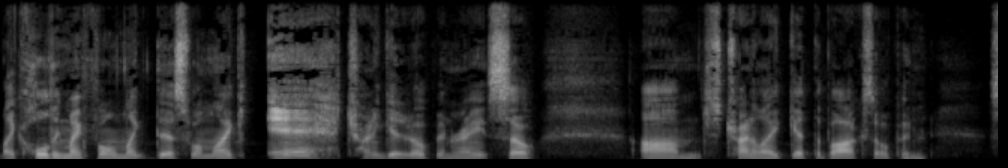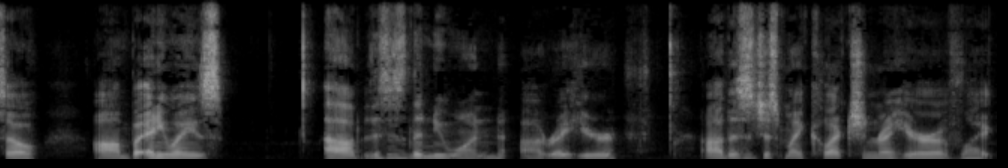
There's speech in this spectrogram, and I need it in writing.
like holding my phone like this while I'm like, eh, trying to get it open, right? So, um, just trying to like get the box open. So, um, but anyways, uh, this is the new one, uh, right here. Uh, this is just my collection right here of like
